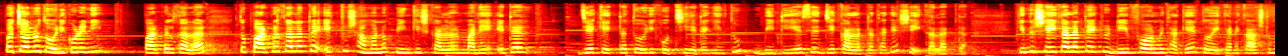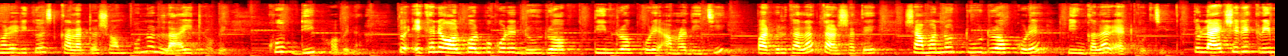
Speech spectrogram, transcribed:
এবার চলো তৈরি করে নিই পার্পল কালার তো পার্পল কালারটা একটু সামান্য পিঙ্কিশ কালার মানে এটার যে কেকটা তৈরি করছি, এটা কিন্তু বিটিএসের যে কালারটা থাকে সেই কালারটা। কিন্তু সেই কালারটা একটু ডিপ ফর্মে থাকে, তো এখানে কাস্টমারের রিকোয়েস্ট কালারটা সম্পূর্ণ লাইট হবে। খুব ডিপ হবে না। তো এখানে অল্প অল্প করে দু ড্রপ তিন ড্রপ করে আমরা দিচ্ছি। পার্পল কালার তার সাথে সামান্য টু ড্রপ করে পিঙ্ক কালার অ্যাড করছি। তো লাইট শেডের ক্রিম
